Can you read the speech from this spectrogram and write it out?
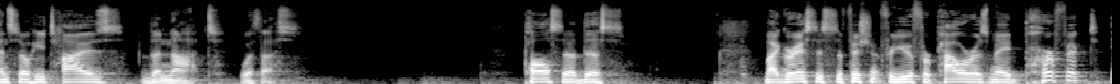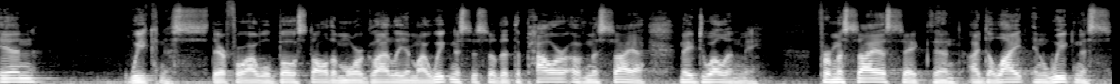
And so he ties the knot with us. Paul said this My grace is sufficient for you, for power is made perfect in weakness. Therefore, I will boast all the more gladly in my weaknesses, so that the power of Messiah may dwell in me. For Messiah's sake, then, I delight in weakness,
